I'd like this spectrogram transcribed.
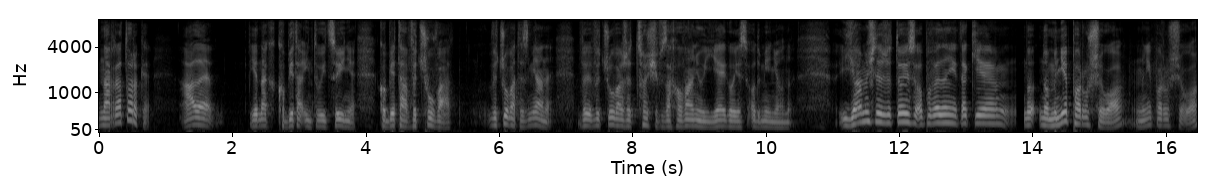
narratorkę. Ale jednak kobieta intuicyjnie, kobieta wyczuwa, wyczuwa tę zmianę, wy, wyczuwa, że coś w zachowaniu jego jest odmienione. Ja myślę, że to jest opowiadanie takie, no, no mnie poruszyło, mnie poruszyło.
